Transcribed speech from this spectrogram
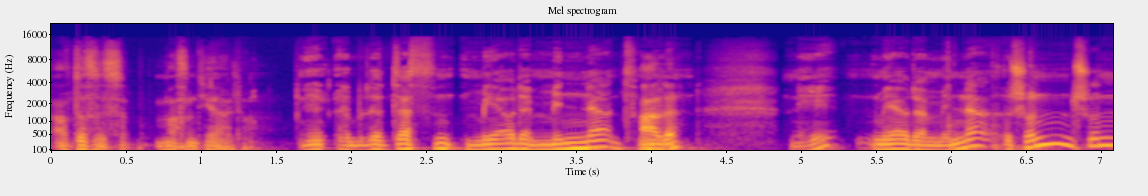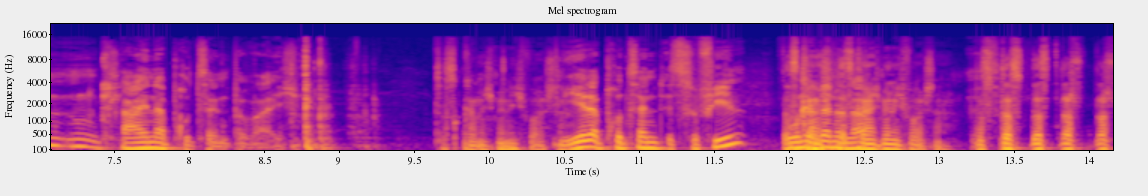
Auch das ist Massentierhaltung. Das sind mehr oder minder. zum- Alle? Nee, mehr oder minder. Schon, schon ein kleiner Prozentbereich. Das kann ich mir nicht vorstellen. Jeder Prozent ist zu viel. Das, kann ich, das kann ich mir nicht vorstellen. Das, das, das, das, das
